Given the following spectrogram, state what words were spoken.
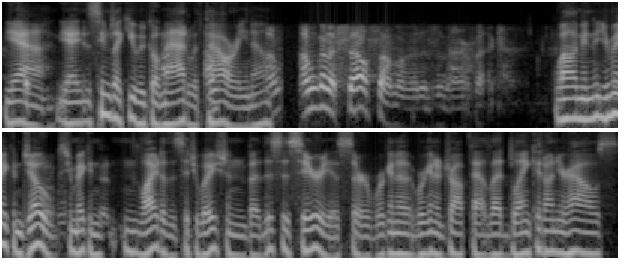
yeah yeah it seems like you would go mad with power you know. I'm, I'm going to sell some of it, as a matter of fact. Well, I mean you're making jokes, you're making light of the situation, but this is serious, sir. We're gonna we're gonna drop that lead blanket on your house,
